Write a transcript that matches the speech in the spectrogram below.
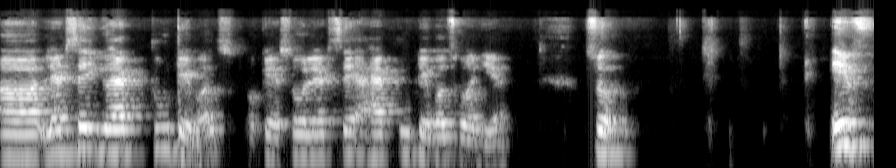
uh, let's say you have two tables. Okay, so let's say I have two tables over here. So if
